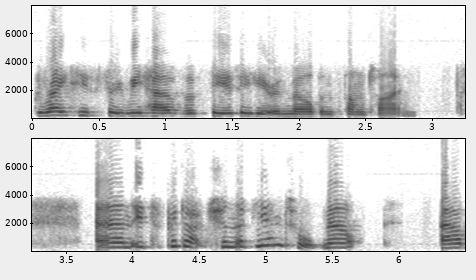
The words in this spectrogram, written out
great history we have of theatre here in Melbourne sometimes. And it's a production of Yentl. Now, our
